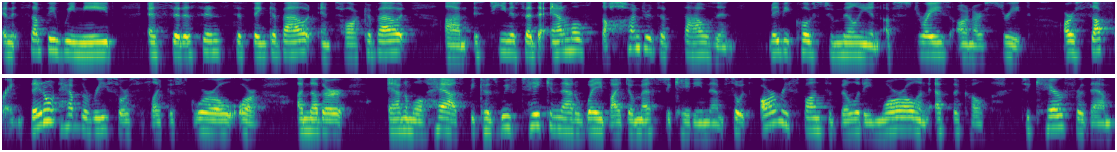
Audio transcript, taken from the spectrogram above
And it's something we need as citizens to think about and talk about. Um, as Tena said, the animals, the hundreds of thousands, maybe close to a million of strays on our streets are suffering. They don't have the resources like a squirrel or another animal has because we've taken that away by domesticating them. So it's our responsibility, moral and ethical, to care for them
